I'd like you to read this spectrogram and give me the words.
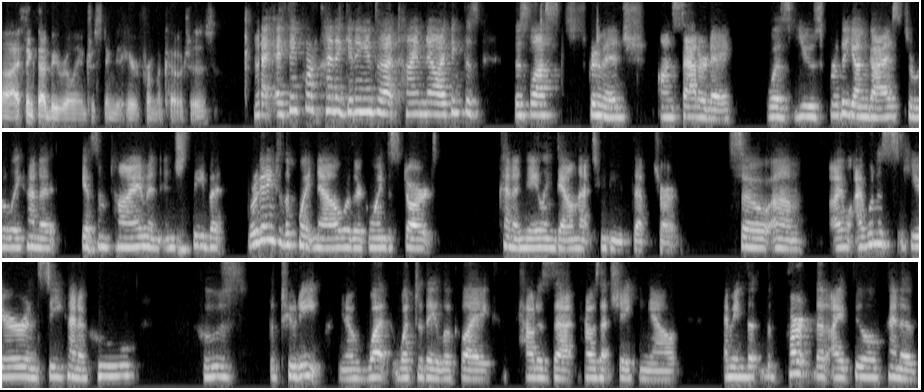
Uh, I think that'd be really interesting to hear from the coaches. I think we're kind of getting into that time now. I think this this last scrimmage on Saturday was used for the young guys to really kind of get some time and, and see. But we're getting to the point now where they're going to start kind of nailing down that two deep depth chart. So um, I, I want to hear and see kind of who who's the two deep. You know, what what do they look like? How does that how is that shaking out? I mean, the, the part that I feel kind of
